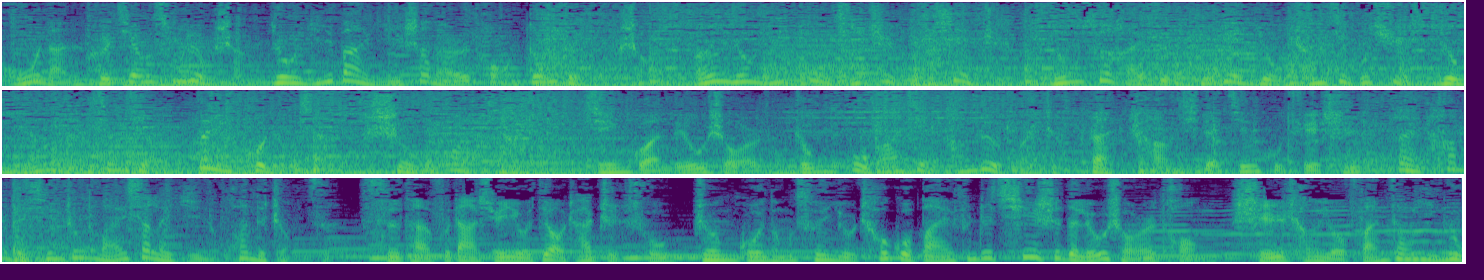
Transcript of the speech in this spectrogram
湖南和江苏六省有一半以上的儿童都被留守，而由于户籍制度的限制，农村孩子普遍有城进不去，有娘难相见，被迫留下守望家园。尽管留守儿童中不乏健康乐观者，但长期的监护缺失在他们的心中埋下了隐患的种子。斯坦福大学有调查指出，中国农村有超过百分之七十的留守儿童时常有烦躁易怒、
